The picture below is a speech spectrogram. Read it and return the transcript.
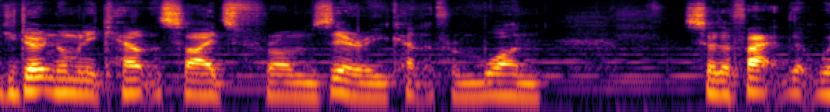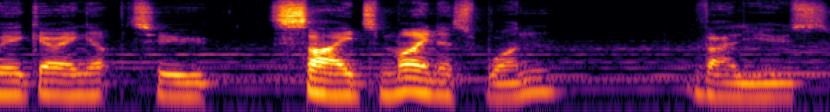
you don't normally count the sides from 0, you count them from 1. So the fact that we're going up to sides minus 1 values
